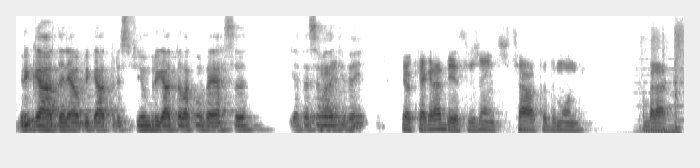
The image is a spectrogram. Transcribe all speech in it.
Obrigado, Daniel, obrigado por esse filme, obrigado pela conversa e até semana que vem. Eu que agradeço, gente. Tchau, todo mundo. Um abraço.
